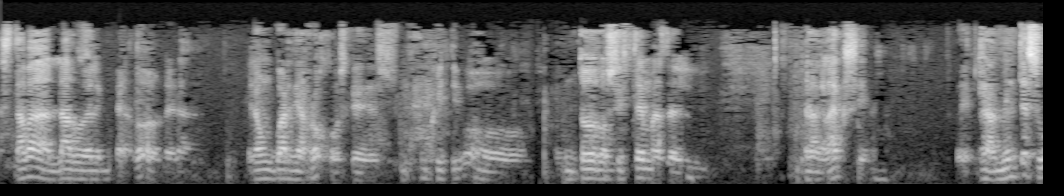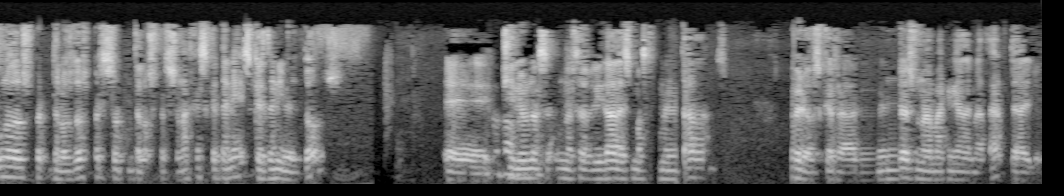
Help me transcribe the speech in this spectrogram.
estaba al lado del emperador, era, era un guardia rojo, es que es un fugitivo en todos los sistemas del, de la galaxia. Realmente es uno de los, de los dos de los personajes que tenéis, que es de nivel 2. Eh, tiene unas, unas habilidades más aumentadas, pero es que realmente es una máquina de matar. Te,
